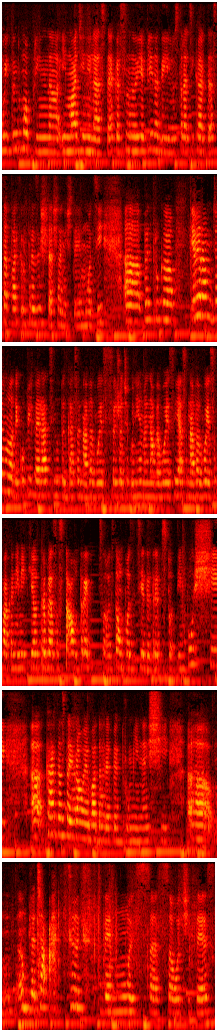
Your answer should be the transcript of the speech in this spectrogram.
uitându-mă prin uh, imaginile astea, că sunt, e plină de ilustrații cartea asta, parcă îmi trezește așa niște emoții, uh, pentru că eu eram genul ăla de copil care era ținut în casă, n-avea voie să se joace cu nimeni, n-avea voie să iasă, n-avea voie să facă nimic, eu trebuia să stau drept, să stau în poziție de drept tot timpul și uh, cartea asta era o evadare pentru mine și uh, îmi plăcea atât de mult să, să o citesc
